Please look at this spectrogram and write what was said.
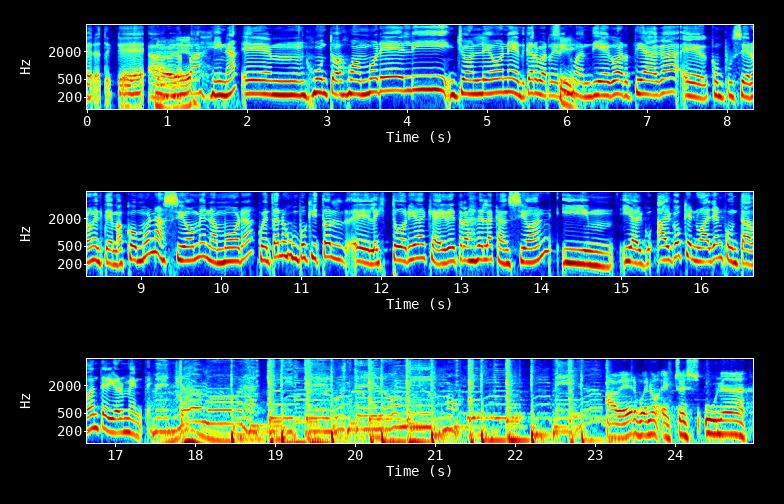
Espérate que abro la página. Em, junto a Juan Morelli, John León, Edgar Barrera y. Juan Diego Arteaga eh, compusieron el tema. ¿Cómo nació Me Enamora? Cuéntanos un poquito eh, la historia que hay detrás de la canción y, y algo, algo que no hayan contado anteriormente. Me enamora que a ti te guste lo mismo. Me enamora. A ver, bueno, esto es una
